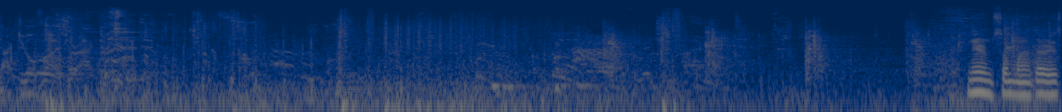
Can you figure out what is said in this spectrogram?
Tactical visor activated. Near him somewhere. There he is.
